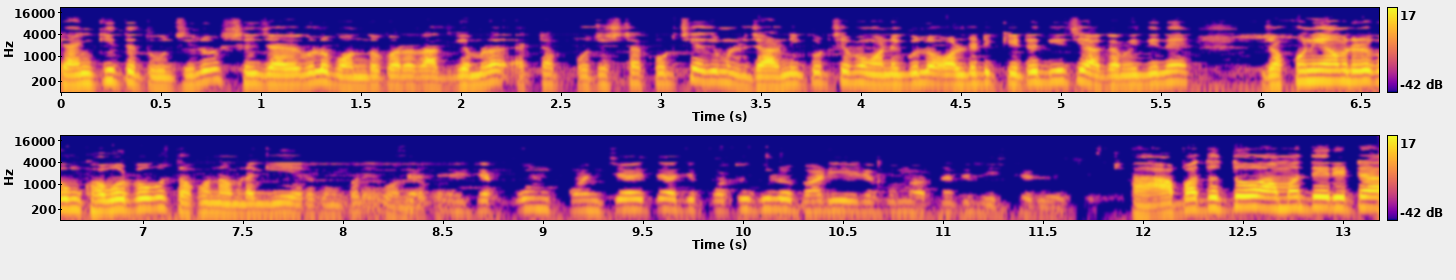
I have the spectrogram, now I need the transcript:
ট্যাঙ্কিতে তুলছিল সেই জায়গাগুলো বন্ধ করার আজকে আমরা একটা প্রচেষ্টা করছি আজকে আমরা জার্নি করছি এবং অনেকগুলো অলরেডি কেটে দিয়েছি। আগামী দিনে যখনই আমরা এরকম খবর পাবো তখন আমরা গিয়ে এরকম করে বন্ধ করব এটা কোন পঞ্চায়েতে আছে কতগুলো বাড়ি এরকম আপনাদের লিস্টে রয়েছে? হ্যাঁ আপাতত আমাদের এটা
